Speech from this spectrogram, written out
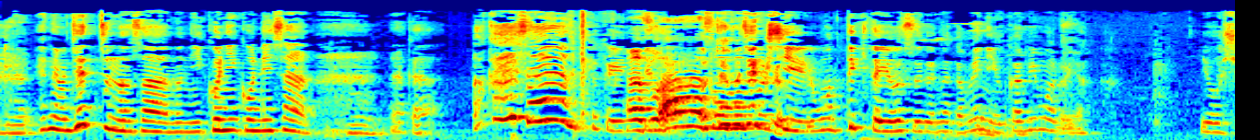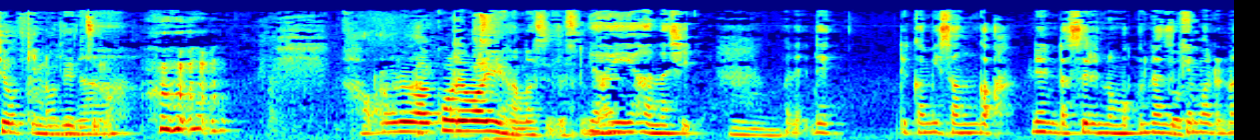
えでもゼッツのさあのニコニコにさなんか「お母さん!」とか言ってあそうあーそうおたまじゃくし持ってきた様子がなんか目に浮かびまるや。ん。幼少期のゼッツのこれはこれはいい話ですね。いやいい話。うん。これでデカミさんが連打するのもうなずけまるな。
